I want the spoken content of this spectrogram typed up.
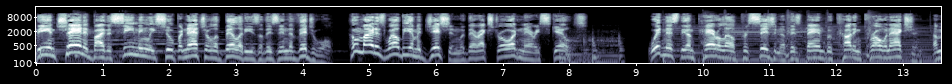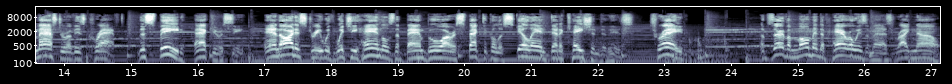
Be enchanted by the seemingly supernatural abilities of this individual, who might as well be a magician with their extraordinary skills. Witness the unparalleled precision of this bamboo cutting pro in action, a master of his craft. The speed, accuracy, and artistry with which he handles the bamboo are a spectacle of skill and dedication to his trade. Observe a moment of heroism as right now.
